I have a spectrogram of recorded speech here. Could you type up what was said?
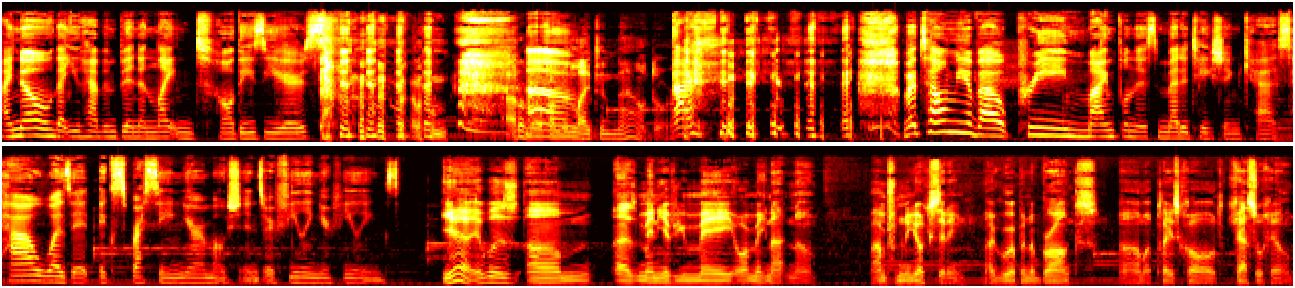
I know that you haven't been enlightened all these years. I don't, I don't know if I'm Um, enlightened now, Dora. I- but tell me about pre mindfulness meditation, Kes. How was it expressing your emotions or feeling your feelings? Yeah, it was, um, as many of you may or may not know, I'm from New York City. I grew up in the Bronx, um, a place called Castle Hill.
